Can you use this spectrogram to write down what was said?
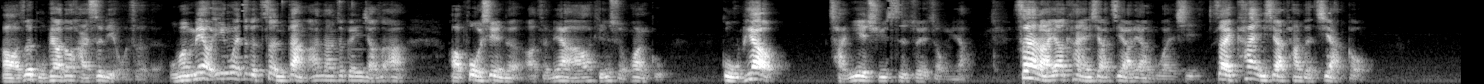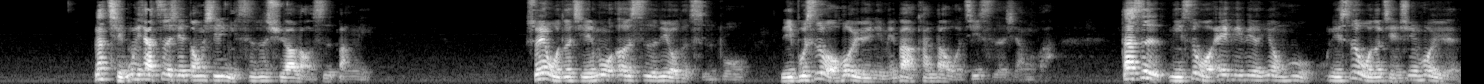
啊，这股票都还是留着的。我们没有因为这个震荡啊，那就跟你讲说啊，啊破线的啊怎么样啊，停损换股。股票产业趋势最重要，再来要看一下价量关系，再看一下它的架构。那请问一下这些东西，你是不是需要老师帮你？所以我的节目二四六的直播，你不是我会员，你没办法看到我即时的想法。但是你是我 APP 的用户，你是我的简讯会员，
